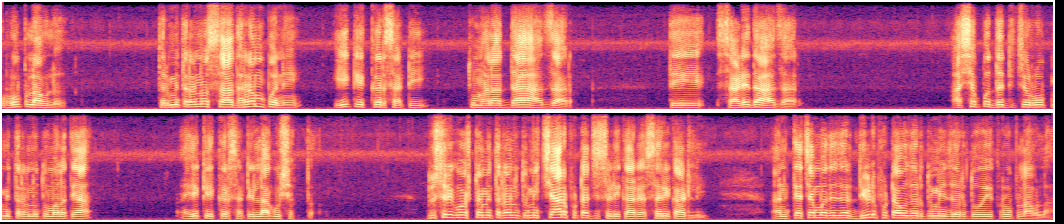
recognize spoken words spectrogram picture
रोप लावलं तर मित्रांनो साधारणपणे एक एकरसाठी तुम्हाला दहा हजार ते साडेदहा हजार अशा पद्धतीचे रोप मित्रांनो तुम्हाला त्या एक एकरसाठी लागू शकतं. दुसरी गोष्ट मित्रांनो तुम्ही चार फुटाची सडी काढ सरी काढली आणि त्याच्यामध्ये जर दीड फुटावर जर तुम्ही जर तो एक रोप लावला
